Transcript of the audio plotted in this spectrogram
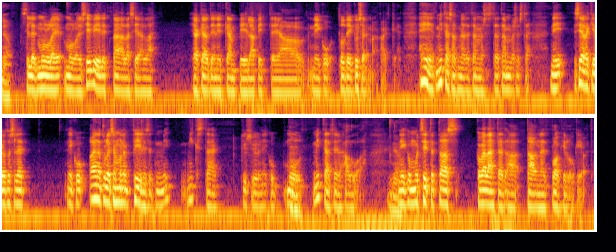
Joo. Silleen, että mulla oli, mulla oli siviilit päällä siellä ja käytiin niitä kämppiä läpi ja niinku, tultiin kyselemään kaikkea. Hei, että mitä sä oot mieltä tämmöisestä ja tämmöisestä? Niin sielläkin joutui silleen, että niinku, aina tuli semmoinen fiilis, että mi, miksi tämä kysyy niinku, multa, mm. mitä se haluaa. Joo. Niinku, Mutta sitten taas, kun välähtää, että tämä on näitä blogilukijoita.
